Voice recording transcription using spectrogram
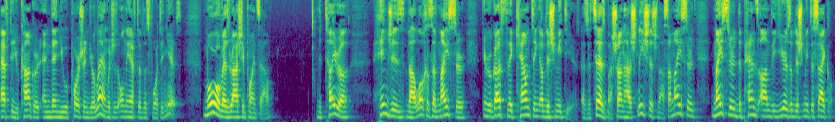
after you conquered and then you apportioned your land, which is only after those 14 years. Moreover, as Rashi points out, the Torah hinges the halachas of Meiser in regards to the counting of the Shemitah years. As it says, Bashan Hashlisha Shnasa Meiser, Meiser depends on the years of the Shemitah cycle.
